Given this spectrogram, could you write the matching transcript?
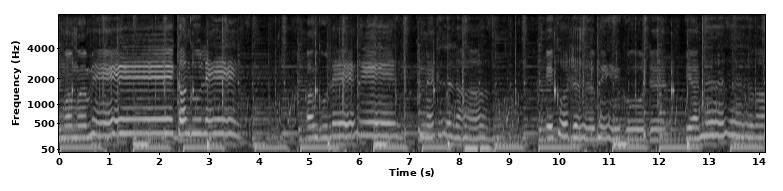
මම මේ ගඟුලේ අඟුලේ නැගලා එගොඩ මේ ගොඩ යනවා.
